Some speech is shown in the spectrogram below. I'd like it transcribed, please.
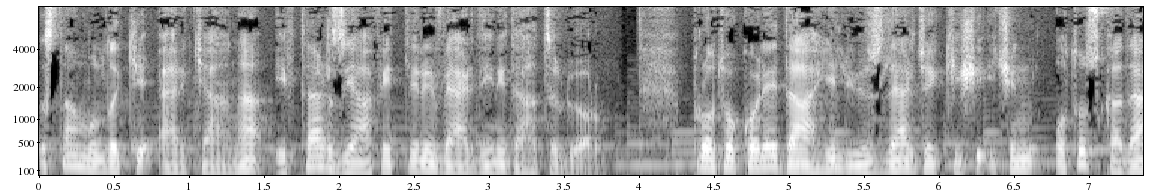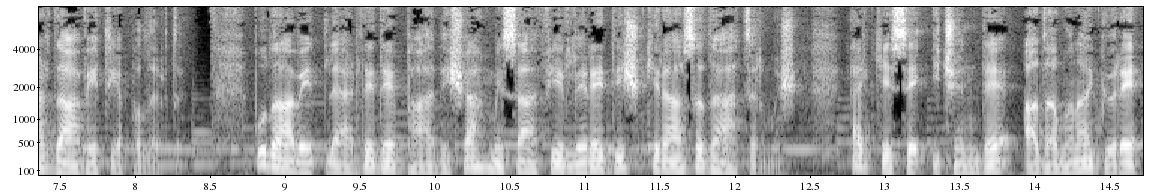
İstanbul'daki erkana iftar ziyafetleri verdiğini de hatırlıyorum. Protokole dahil yüzlerce kişi için 30 kadar davet yapılırdı. Bu davetlerde de padişah misafirlere diş kirası dağıtırmış. Herkese içinde adamına göre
